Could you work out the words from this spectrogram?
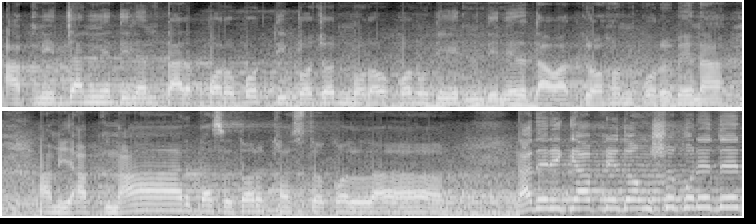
আপনি জানিয়ে দিলেন তার পরবর্তী প্রজন্মরাও কোনোদিন দিনের দাওয়াত গ্রহণ করবে না। আমি আপনার কাছে দরখাস্ত করলাম। তাদেরকে আপনি ধ্বংস করে দেন।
